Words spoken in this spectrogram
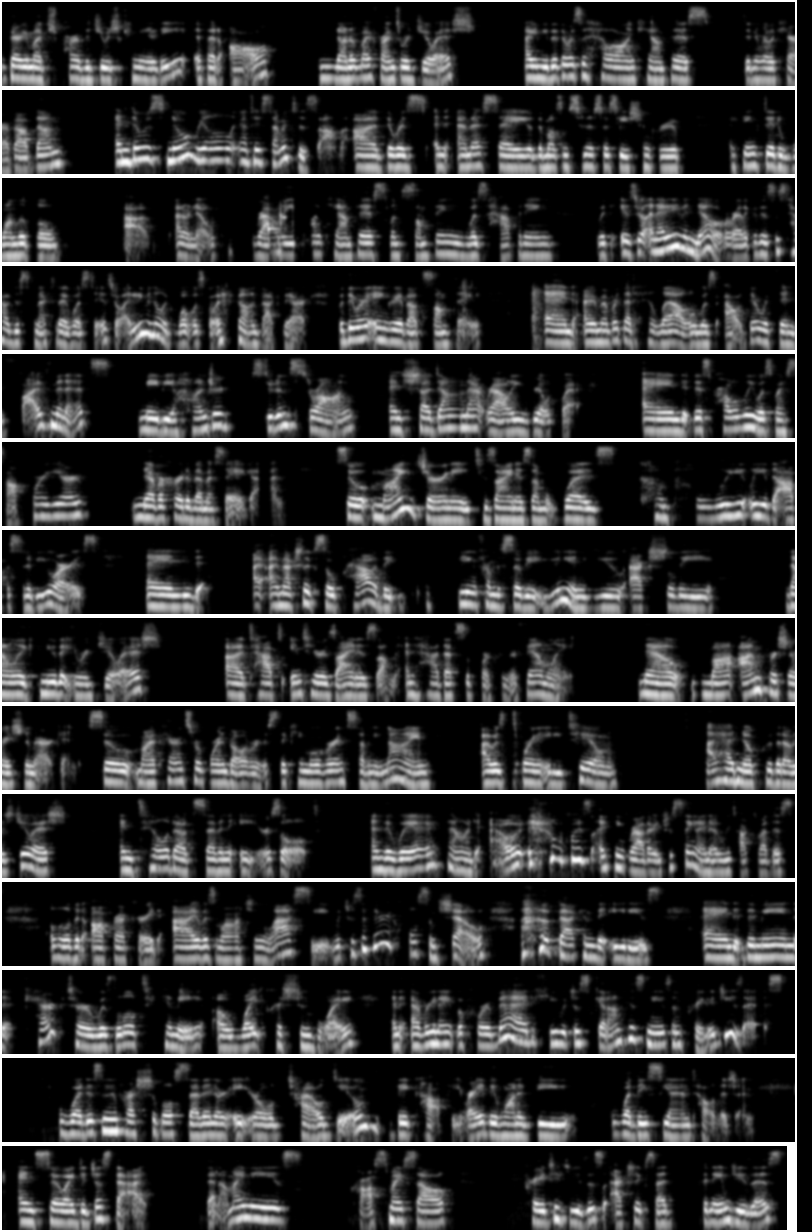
very much part of the Jewish community, if at all. None of my friends were Jewish. I knew that there was a Hillel on campus, didn't really care about them. And there was no real anti Semitism. Uh, there was an MSA, the Muslim Student Association group, I think did one little, uh, I don't know, rally on campus when something was happening with Israel. And I didn't even know, right? Like, this is how disconnected I was to Israel. I didn't even know like what was going on back there, but they were angry about something. And I remember that Hillel was out there within five minutes, maybe 100 students strong, and shut down that rally real quick. And this probably was my sophomore year. Never heard of MSA again. So my journey to Zionism was completely the opposite of yours. And I, am actually so proud that being from the Soviet Union, you actually not only knew that you were Jewish, uh, tapped into your Zionism and had that support from your family. Now, my, I'm first generation American. So my parents were born in Belarus. They came over in 79. I was born in 82. I had no clue that I was Jewish until about seven, eight years old. And the way I found out was, I think, rather interesting. I know we talked about this a little bit off record. I was watching Lassie, which was a very wholesome show back in the 80s. And the main character was little Timmy, a white Christian boy. And every night before bed, he would just get on his knees and pray to Jesus. What does an impressionable seven or eight year old child do? They copy, right? They want to be what they see on television. And so I did just that. Then on my knees, crossed myself, prayed to Jesus, actually said the name Jesus,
